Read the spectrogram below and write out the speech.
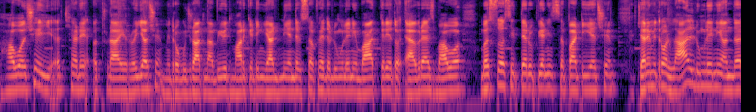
ભાવો છે, એ અત્યારે અથડાઈ રહ્યા છે. મિત્રો ગુજરાતના વિવિધ માર્કેટિંગ યાર્ડની અંદર સફેદ ડુંગળીની વાત કરીએ તો એવરેજ ભાવો બસો સિત્તેર રૂપિયાની સપાટીએ છે. જ્યારે મિત્રો લાલ ડુંગળીની અંદર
